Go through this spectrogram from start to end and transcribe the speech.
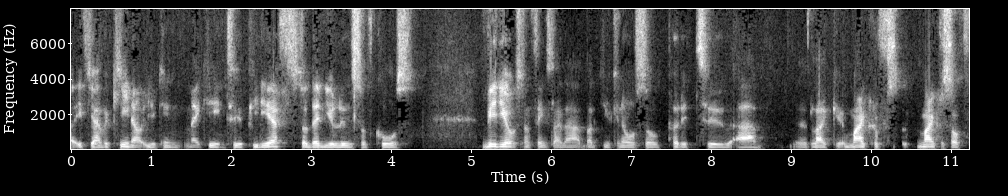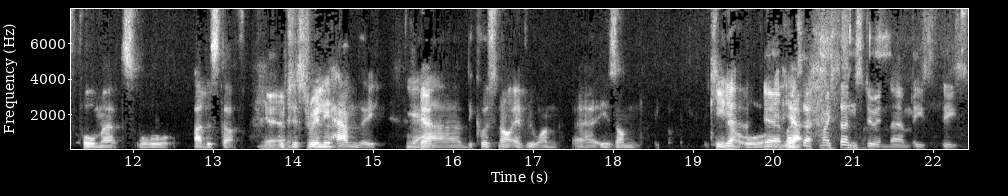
if you have a Keynote, you can make it into PDFs. So then you lose, of course, videos and things like that. But you can also put it to um, like Microsoft Microsoft formats or other stuff, Yeah. which is really handy Yeah. uh, because not everyone uh, is on Keynote Yeah. or Yeah, my, yeah. Son, my son's doing um, he's he's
